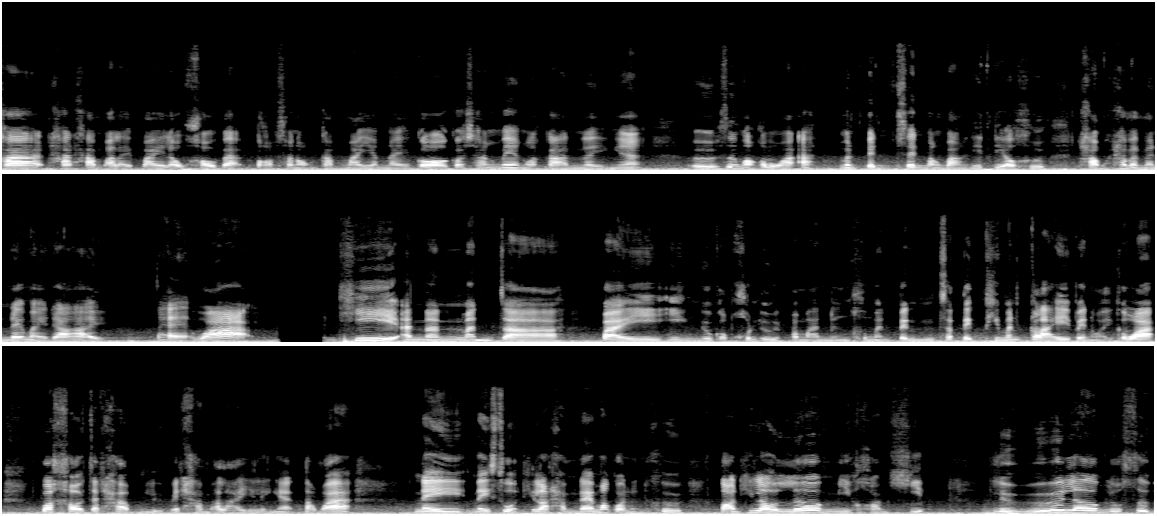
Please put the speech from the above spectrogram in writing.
ถ้าถ้าทำอะไรไปแล้วเขาแบบตอบสนองกลับมายังไง ก็ก็ช่างแม่งละกันอะไรอย่างเงี้ยเออซึ่งหมอก็บอกว่าอะมันเป็นเส้นบางๆนิดเดียวคือถามว่าทำแบบนั้นได้ไหมได้ แต่ว่าที่อันนั้นมันจะไปอิงอยู่กับคนอื่นประมาณนึง คือมันเป็นสเต็ปที่มันไกลไปหน่อยก็ว่าว่าเขาจะทำหรือไม่ทำอะไรอะไรเงี้ย แต่ว่าในในส่วนที่เราทำได้มากกว่านั้นคือ ตอนที่เราเริ่มมีความคิด หรือเริ่มรู้สึก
